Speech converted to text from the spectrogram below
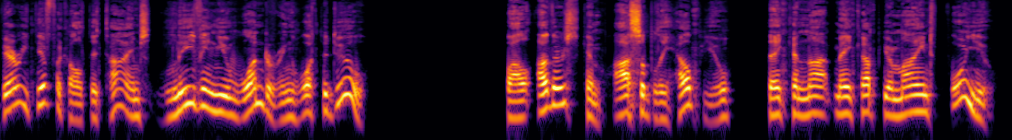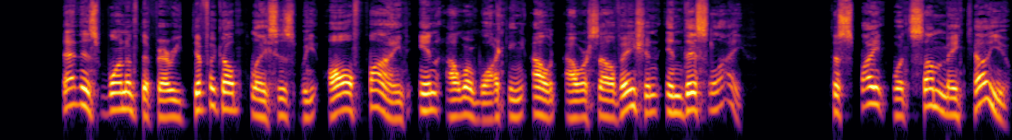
very difficult at times, leaving you wondering what to do. While others can possibly help you, they cannot make up your mind for you. That is one of the very difficult places we all find in our walking out our salvation in this life. Despite what some may tell you,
